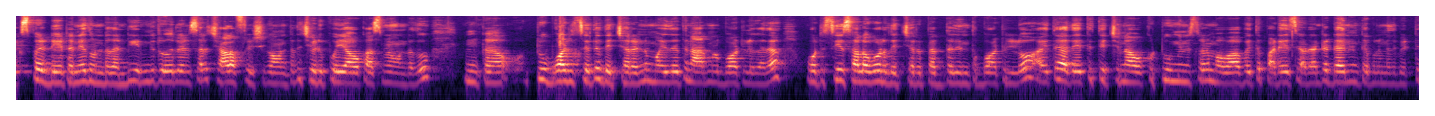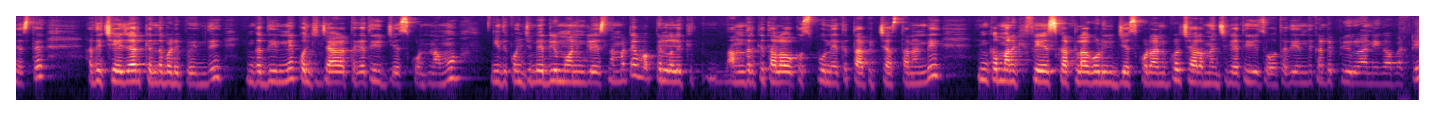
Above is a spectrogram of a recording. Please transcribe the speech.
ఎక్స్పైరీ డేట్ అనేది ఉండదండి. ఎన్ని రోజులైనా సరే చాలా ఫ్రెష్గా ఉంటుంది చెడిపోయే అవకాశమే ఉండదు. ఇంకా టూ బాటిల్స్ అయితే తెచ్చారండి. మా ఇదైతే నార్మల్ బాటిల్ కదా ఒకటి సీసాలో కూడా తెచ్చారు పెద్దది ఇంత బాటిల్లో. అయితే అదైతే తెచ్చిన ఒక టూ మినిట్స్లో మా బాబు అయితే పడేసాడు. అంటే డైనింగ్ టేబుల్ మీద పెట్టేస్తే అది చేజారు కింద పడిపోయింది. ఇంకా దీన్నే కొంచెం జాగ్రత్తగా అయితే యూజ్ చేసుకుంటున్నాము. ఇది కొంచెం ఎర్లీ మార్నింగ్ లేసినామంటే పిల్లలకి అందరికీ తలా ఒక స్పూన్ అయితే తాపిచ్చేస్తానండి. ఇంకా మనకి ఫేస్కి అట్లా కూడా యూజ్ చేసుకోవడానికి కూడా చాలా మంచిగా అయితే యూజ్ అవుతుంది. ఎందుకంటే ప్యూర్ అని కాబట్టి.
